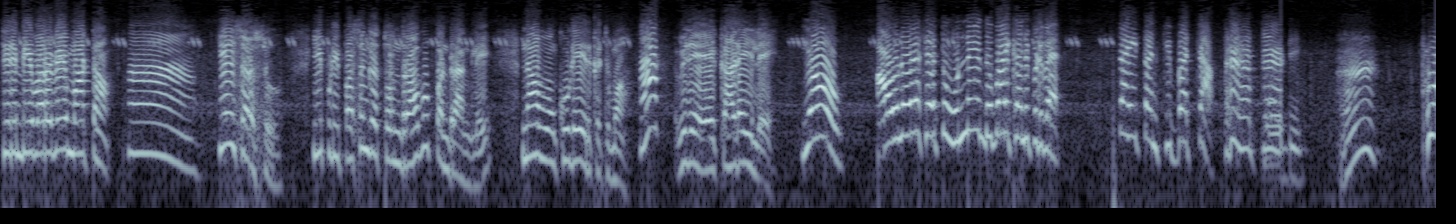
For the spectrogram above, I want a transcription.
திரும்பி வரவே மாட்டான். ஏன் சரசு? இப்படி பசங்க தொந்தராவு பண்றாங்களே நான் உன் கூட இருக்கட்டுமா? இதே கடையிலே. யோ அவனோட சேர்த்து உன்னையும் துபாய்க்கு அனுப்பிடுவேன். சைத்தன் கி பச்சா ஆ? ப்பு.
